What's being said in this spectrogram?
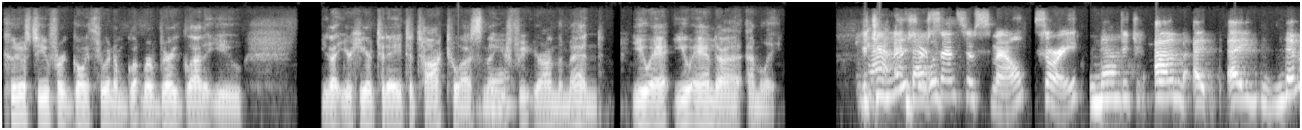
kudos to you for going through it. I'm we're very glad that you that you're here today to talk to us and yeah. that you're you're on the mend. You and you and uh, Emily. Did yeah, you lose your was, sense of smell? Sorry. No. Did you? Um, I, I never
